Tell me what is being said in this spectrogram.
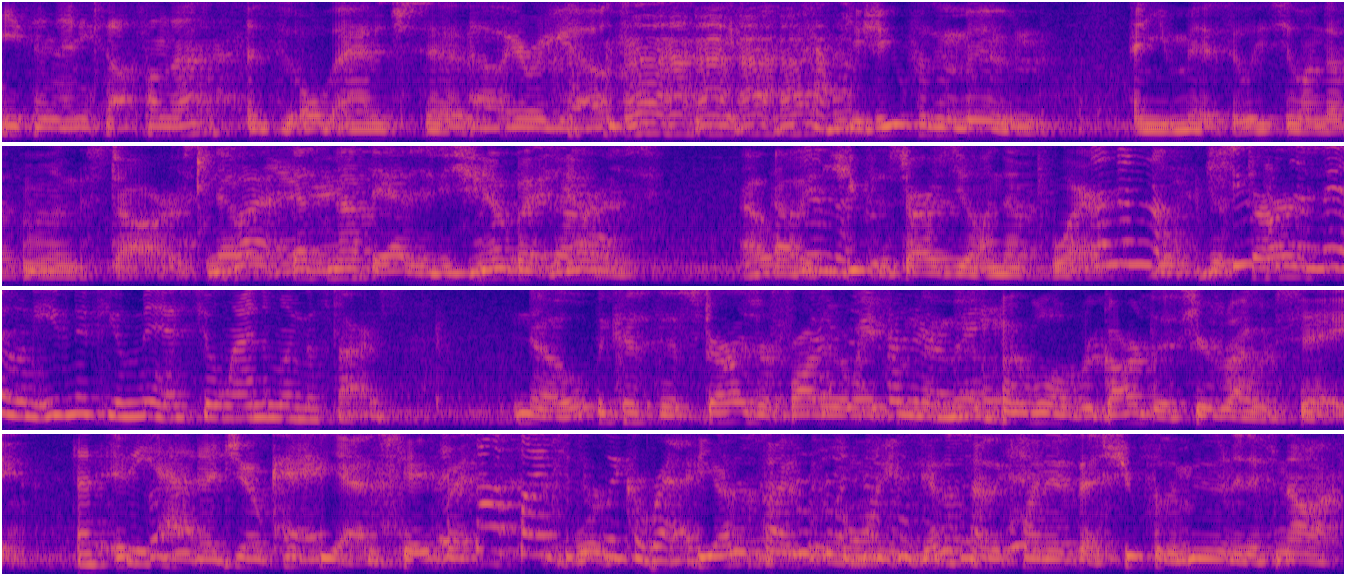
Ethan, any thoughts on that? As the old adage says, Oh, here we go. if you shoot for the moon and you miss, at least you'll end up among the stars. No, But- that's not the adage. You shoot No, for but the no. stars. Oh, Oh, if no. you shoot for the stars, you'll end up where? No, no, no. Well, the Shoot stars- for the moon. Even if you miss, you'll land among the stars. No, because the stars are farther Stars are away from the moon. away. But well, regardless, here's what I would say. That's It's- the adage, okay? It's the adage, okay? It's not scientifically correct. the other side of the coin, the other side of the coin is that shoot for the moon, and if not,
